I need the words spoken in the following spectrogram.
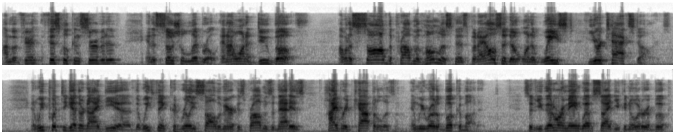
I'm a fiscal conservative and a social liberal, and I want to do both. I want to solve the problem of homelessness, but I also don't want to waste your tax dollars. And we put together an idea that we think could really solve America's problems, and that is hybrid capitalism. And we wrote a book about it. So if you go to our main website, you can order a book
